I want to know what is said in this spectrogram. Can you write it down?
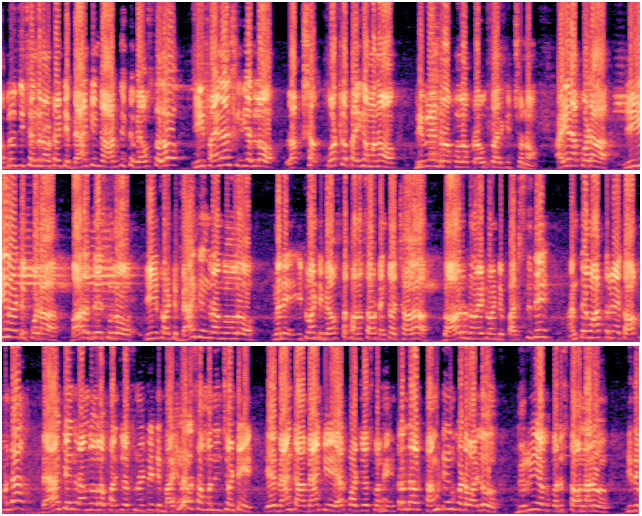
అభివృద్ధి చెందినటువంటి బ్యాంకింగ్ ఆర్థిక వ్యవస్థలో ఈ ఫైనాన్షియల్ ఇయర్లో లక్ష కోట్ల పైగా మనం డివిడెండ్ రూపంలో ప్రభుత్వానికి ఇచ్చున్నాం. అయినా కూడా ఈనాటికి కూడా భారతదేశంలో ఇటువంటి బ్యాంకింగ్ రంగంలో మరి ఇటువంటి వ్యవస్థ కొనసాగడం ఇంకా చాలా దారుణమైనటువంటి పరిస్థితి. అంతే మాత్రమే కాకుండా బ్యాంకింగ్ రంగంలో పనిచేస్తున్నటువంటి మహిళలకు సంబంధించినటువంటి ఏ బ్యాంక్ ఆ బ్యాంక్ ఏర్పాటు చేసుకున్న ఇంటర్నల్ కమిటీని కూడా వాళ్ళు దుర్వినియోగపరుస్తూ ఉన్నారు. ఇది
